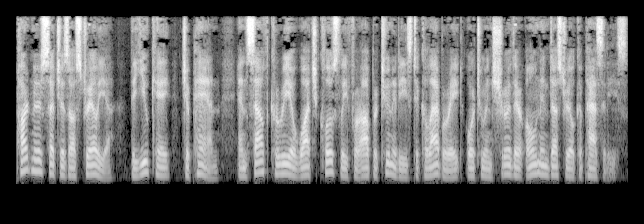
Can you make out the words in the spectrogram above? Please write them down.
Partners such as Australia, the UK, Japan, and South Korea watch closely for opportunities to collaborate or to ensure their own industrial capacities.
